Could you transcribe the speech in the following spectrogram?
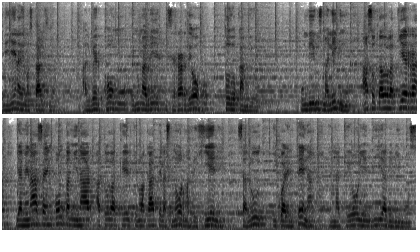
me llena de nostalgia al ver cómo en un abrir y cerrar de ojo todo cambió un virus maligno ha azotado la tierra y amenaza en contaminar a todo aquel que no acate las normas de higiene, salud y cuarentena en la que hoy en día vivimos.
